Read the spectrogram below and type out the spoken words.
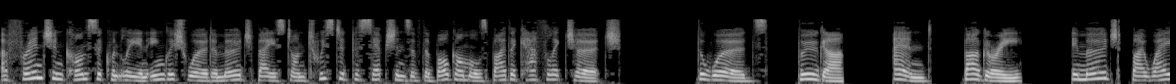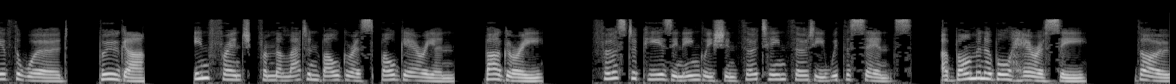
A French and consequently an English word emerged based on twisted perceptions of the Bogomils by the Catholic Church. The words, «bougre» and «buggery» emerged, by way of the word «bougre» in French, from the Latin bulgaris Bulgarian, buggery, first appears in English in 1330 with the sense «abominable heresy», though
